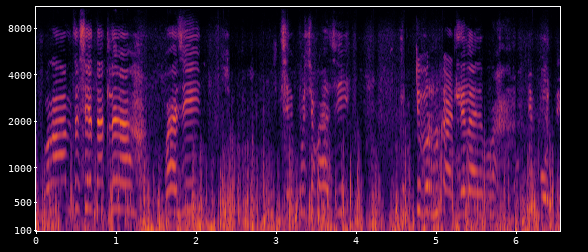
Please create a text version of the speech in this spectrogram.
बघा आमच्या शेतातलं भाजी शेपूची भाजी मुठी भरून काढलेलं आहे बघा. पुरती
